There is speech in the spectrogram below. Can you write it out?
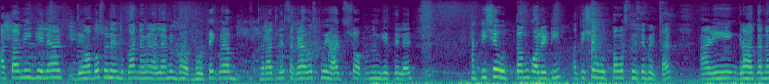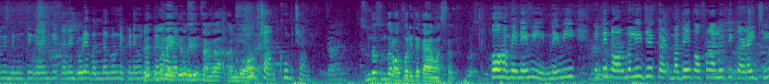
आता मी गेल्या जेव्हापासून हे दुकान नवीन आलं आम्ही भ- बहुतेक वेळा घरातल्या सगळ्या वस्तू ह्याच शॉपमधून घेतलेल्या आहेत. अतिशय उत्तम क्वालिटी अतिशय उत्तम वस्तू इथे भेटतात. आणि ग्राहकांना मी विनंती करेन की त्याने डोळे बंद करून इकडे येऊन म्हणजे आपल्याला तुम्हाला हव्या एकंदरीत वस्तू- चांगला अनुभव आला. खूप छान खूप छान. सुंदर सुंदर ऑफर इथे कायम असतात. हो आम्ही नेहमी नेहमी इथे नॉर्मली जे क- मध्ये एक ऑफर आली होती कढईची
